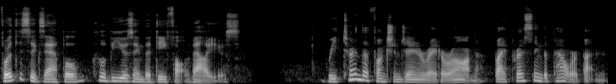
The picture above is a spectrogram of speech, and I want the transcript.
For this example, we'll be using the default values. We turn the function generator on by pressing the power button.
